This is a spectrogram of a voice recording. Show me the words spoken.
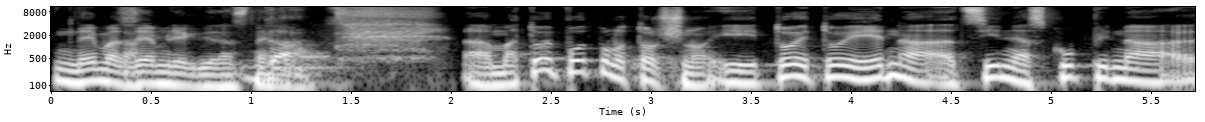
Nema zemlje gdje nas nema. Da. Ma to je potpuno točno i to je, to je jedna ciljna skupina e,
